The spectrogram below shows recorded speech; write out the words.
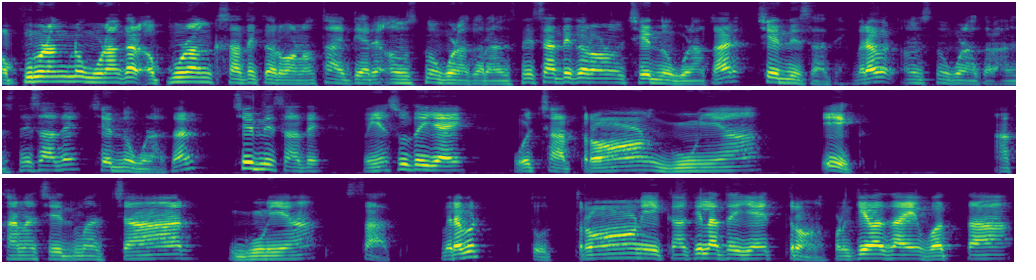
અપૂર્ણાંકનો ગુણાકાર અપૂર્ણાંક સાથે કરવાનો થાય, ત્યારે અંશનો ગુણાકાર અંશની સાથે કરવાનો, છેદનો ગુણાકાર છેદની સાથે. બરાબર? અંશનો ગુણાકાર અંશની સાથે, છેદનો ગુણાકાર છેદની સાથે. અહીંયા શું થઈ જાય? ઓછા ત્રણ ગુણ્યા એક. આખાના છેદમાં ચાર ગુણ્યા સાત. બરાબર? તો ત્રણ એકા કેટલા થઈ જાય? ત્રણ. પણ કેવા થાય? વત્તા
